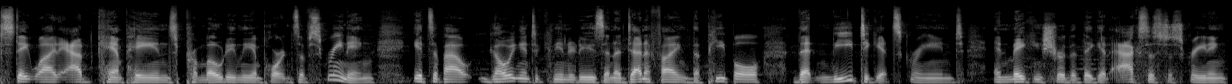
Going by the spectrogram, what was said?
statewide ad campaigns promoting the importance of screening. It's about going into communities and identifying the people that need to get screened and making sure that they get access to screening,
